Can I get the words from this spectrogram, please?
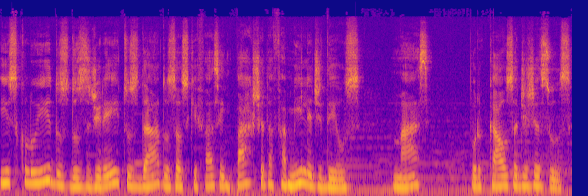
excluídos dos direitos dados aos que fazem parte da família de Deus, mas, por causa de Jesus,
